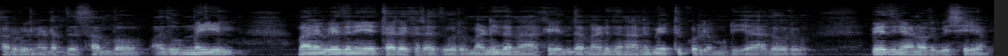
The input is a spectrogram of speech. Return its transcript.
கரூரில் நடந்த சம்பவம். அது உண்மையில் மனவேதனையை தருகிறது. ஒரு மனிதனாக எந்த மனிதனாலும் ஏற்றுக்கொள்ள முடியாத ஒரு வேதனையான ஒரு விஷயம்.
